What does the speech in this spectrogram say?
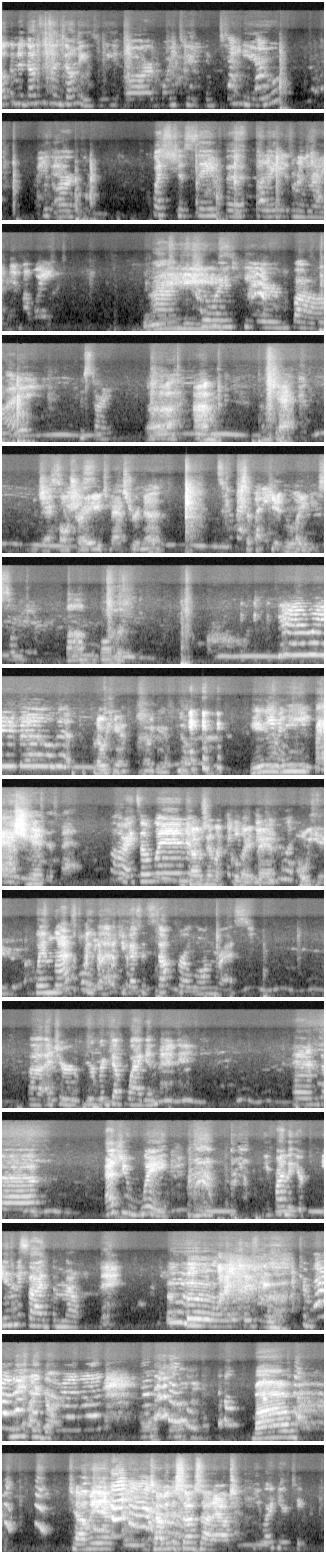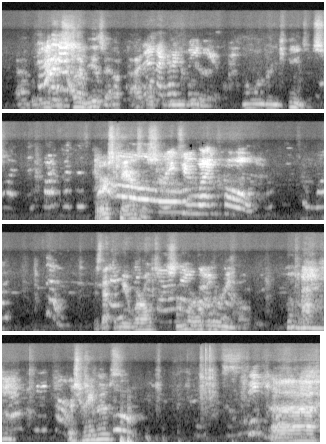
Welcome to Dunces and Dummies. We are going to continue with our quest to save the, the lady from the dragon. I'm joined here by who's starting? Uh, I'm, I'm Jack. Jack of all trades, master of none. Except for getting ladies. Bob the Barber. No, we can't. No, we can't. No. Here we bash it. All right. So when He comes in like the Kool Aid man. Oh yeah. when last we left, you guys had stopped for a long rest uh, at your your rigged up wagon, and uh, as you wake, you find that you're inside the mountain. It is completely dark. Mom, tell me it. Tell me the sun's not out. You are here too. I believe the sun is out. I don't believe we're no longer in Kansas. Where's Kansas? Three, two, one, cold. Is that the new world? Somewhere over the rainbow. There's rainbows. Uh,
